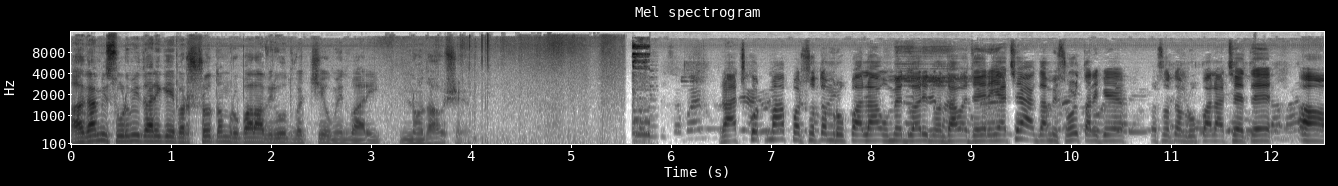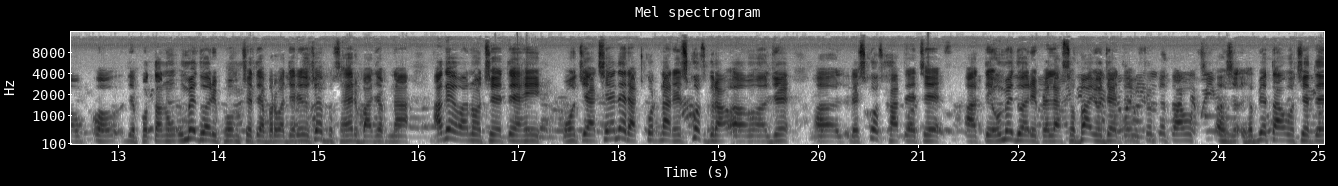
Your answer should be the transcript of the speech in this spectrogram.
આગામી સોળમી તારીખે પરસોત્તમ રૂપાલા વિરોધ વચ્ચે ઉમેદવારી નોંધાવશે. રાજકોટમાં પરસોત્તમ રૂપાલા ઉમેદવારી નોંધાવવા જઈ રહ્યા છે. આગામી સોળ તારીખે પરસોત્તમ રૂપાલા છે તે જે પોતાનું ઉમેદવારી ફોર્મ છે તે ભરવા જઈ રહ્યું છે. શહેર ભાજપના આગેવાનો છે તે અહીં પહોંચ્યા છે અને રાજકોટના રેસકોર્સ જે રેસકોર્સ ખાતે છે આ તે ઉમેદવારી પહેલા સભા યોજાય તેવી શક્યતાઓ સભ્યતાઓ છે તે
